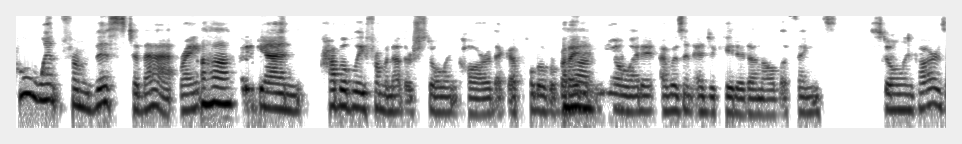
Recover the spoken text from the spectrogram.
who went from this to that, right? Uh huh. But again, probably from another stolen car that got pulled over. But Uh-huh. I didn't know. I didn't. I wasn't educated on all the things stolen cars.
